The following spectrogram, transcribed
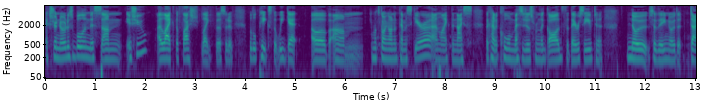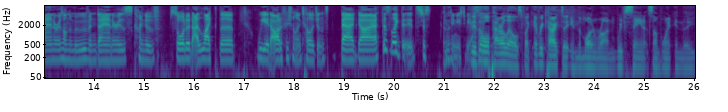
extra noticeable in this um issue. I like the flash like the sort of little peaks that we get of um what's going on in Themyscira and like the nice the kind of cool messages from the gods that they receive to know so they know that Diana is on the move and Diana is kind of sorted. I like the weird artificial intelligence bad guy. This like it's just continues to be There's all parallels for like every character in the modern run we've seen at some point in the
